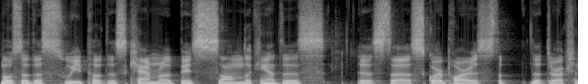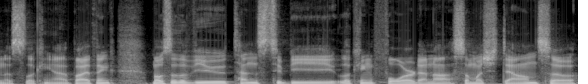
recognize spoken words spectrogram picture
most of the sweep of this camera, based on looking at this, is the square part is the, the direction it's looking at. But I think most of the view tends to be looking forward and not so much down. So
